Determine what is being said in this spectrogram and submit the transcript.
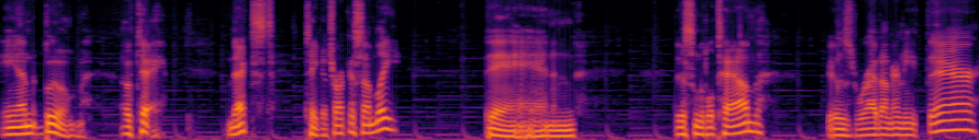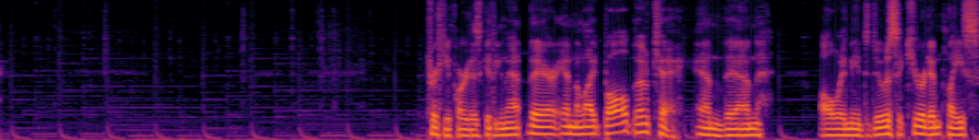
And boom. Okay. Next, take a truck assembly and this little tab goes right underneath there. Tricky part is getting that there and the light bulb. Okay. And then all we need to do is secure it in place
